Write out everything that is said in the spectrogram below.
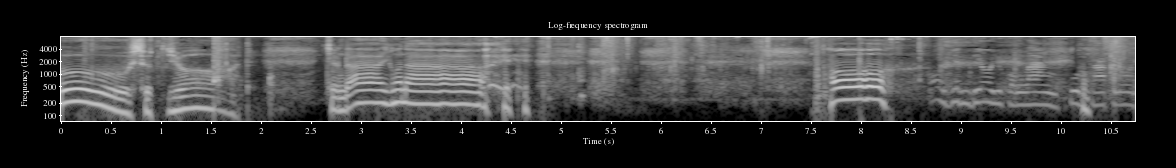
อู้สุดยอด จังได้หัวหน้าโอ้โอ้เย็นเดียวอยู่กองล่างพูดซาบเลย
